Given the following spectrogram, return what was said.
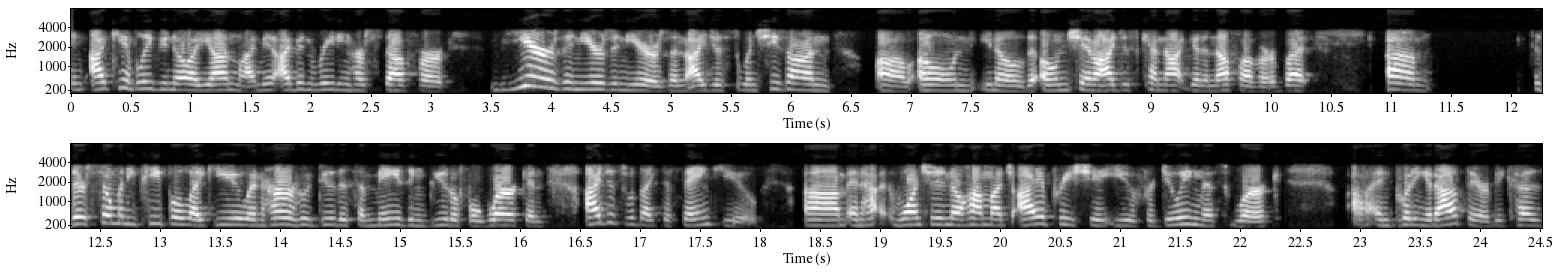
and I can't believe you know Iyanla. I mean, I've been reading her stuff for years and years and years, and I just when she's on uh, OWN, you know, the OWN channel, I just cannot get enough of her. But um, there's so many people like you and her who do this amazing, beautiful work, and I just would like to thank you. Um, and ha- want you to know how much I appreciate you for doing this work uh, and putting it out there because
